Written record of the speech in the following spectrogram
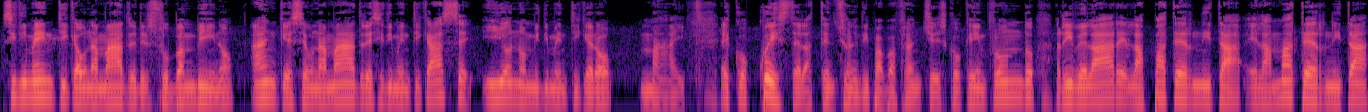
Si dimentica una madre del suo bambino? Anche se una madre si dimenticasse, io non mi dimenticherò mai. Ecco, questa è l'attenzione di Papa Francesco, che in fondo rivelare la paternità e la maternità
